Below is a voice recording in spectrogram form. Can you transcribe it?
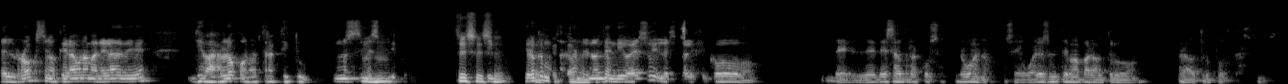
del rock, sino que era una manera de llevarlo con otra actitud. No sé si me explico. Sí, sí, Y sí. creo que mucha gente no entendió eso y les calificó de, de- de esa otra cosa. Pero bueno, o sea, igual es un tema para otro, para otro podcast. no sé.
